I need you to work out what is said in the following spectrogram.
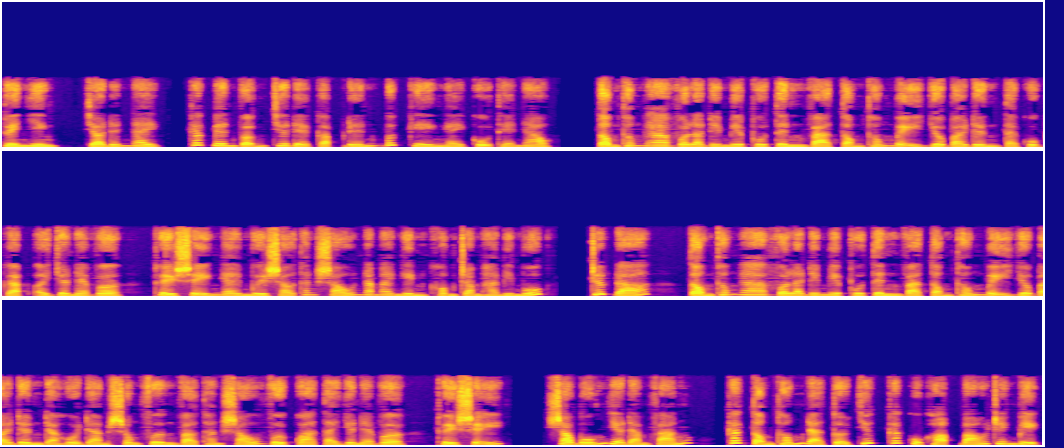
Tuy nhiên, cho đến nay, các bên vẫn chưa đề cập đến bất kỳ ngày cụ thể nào. Tổng thống Nga Vladimir Putin và Tổng thống Mỹ Joe Biden tại cuộc gặp ở Geneva, Thụy Sĩ ngày 16 tháng 6 năm 2021. Trước đó, Tổng thống Nga Vladimir Putin và Tổng thống Mỹ Joe Biden đã hội đàm song phương vào tháng 6 vừa qua tại Geneva, Thụy Sĩ. Sau 4 giờ đàm phán, các tổng thống đã tổ chức các cuộc họp báo riêng biệt,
